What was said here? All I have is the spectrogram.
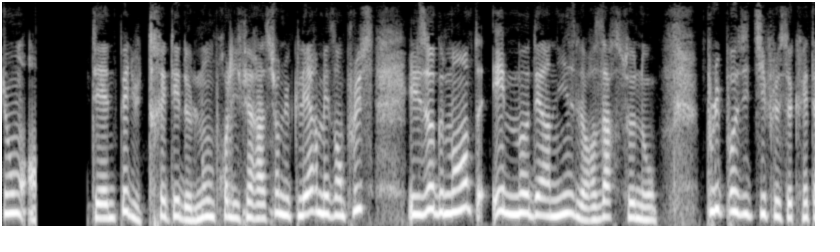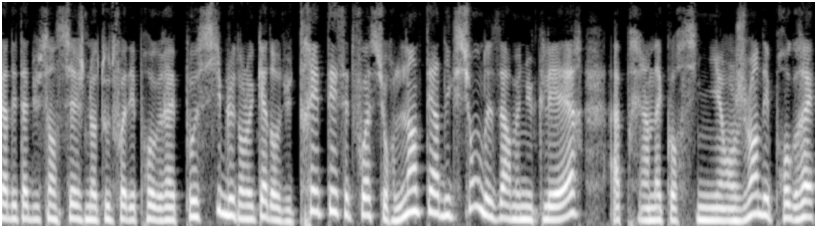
obligations en TNP du traité de non-prolifération nucléaire, mais en plus, ils augmentent et modernisent leurs arsenaux. Plus positif, le secrétaire d'État du Saint-Siège note toutefois des progrès possibles dans le cadre du traité, cette fois sur l'interdiction des armes nucléaires. Après un accord signé en juin, des progrès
